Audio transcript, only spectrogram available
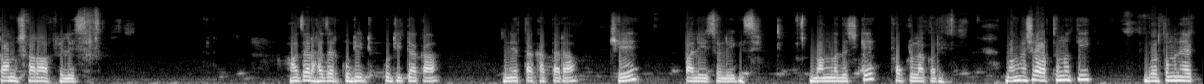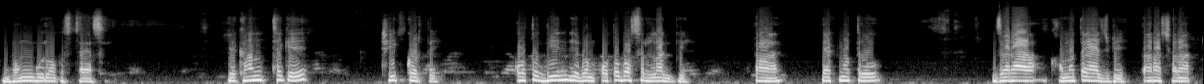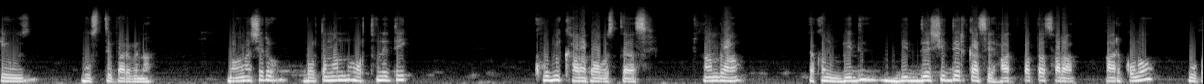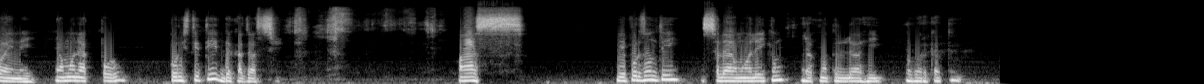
কাম সারা ফেলেছে। হাজার হাজার কোটি কোটি টাকা নেতা খাতারা খেয়ে পালিয়ে চলে গেছে? বাংলাদেশকে ফোকলা করে। বাংলাদেশের অর্থনৈতিক বর্তমানে এক ভঙ্গুর অবস্থায় আছে। এখান থেকে ঠিক করতে কত দিন এবং কত বছর লাগবে তা একমাত্র যারা ক্ষমতায় আসবে, তারা ছাড়া কেউ বুঝতে পারবে না। বাংলাদেশের বর্তমান অর্থনৈতিক খুবই খারাপ অবস্থায় আছে। আমরা এখন বিদ- বিদেশিদের কাছে হাত পাতা ছাড়া আর কোনো উপায় নেই। এমন এক পরিস্থিতি দেখা যাচ্ছে। আজ এ পর্যন্তই। আসসালামু আলাইকুম রহমতুল্লাহি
